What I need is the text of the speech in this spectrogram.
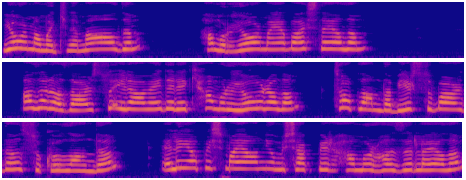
Yoğurma makinemi aldım. Hamuru yoğurmaya başlayalım. Azar azar su ilave ederek hamuru yoğuralım. Toplamda bir su bardağı su kullandım. Ele yapışmayan yumuşak bir hamur hazırlayalım.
